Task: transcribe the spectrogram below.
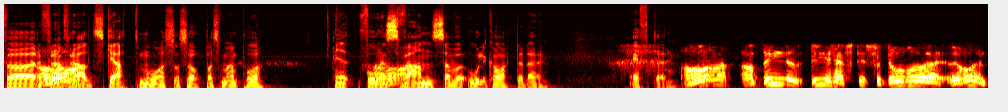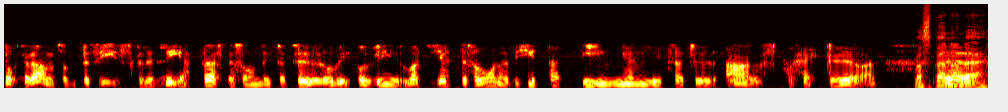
för Ja. framförallt skrattmås och så hoppas man på eh, få en Ja. svans av olika arter där efter. Ja, ja det, är, det är häftigt för då har jag har en doktorand som precis skulle leta efter sån litteratur och vi, och vi var jätteförvånade. Vi hittar ingen litteratur alls på Häcköar. Vad spännande!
